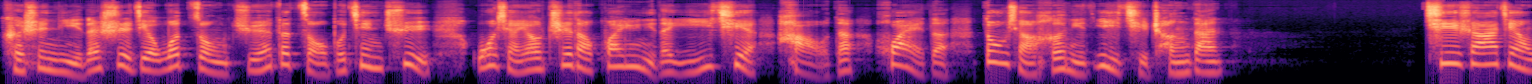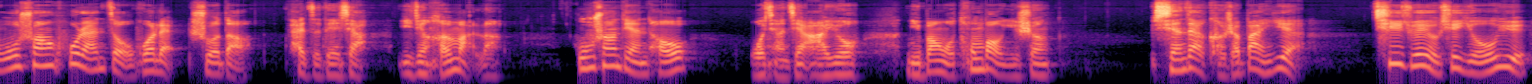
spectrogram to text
可是你的世界我总觉得走不进去。我想要知道关于你的一切，好的、坏的，都想和你一起承担。七杀见无双忽然走过来说道：“太子殿下，已经很晚了。”无双点头：“我想见阿优，你帮我通报一声。现在可是半夜。”七绝有些犹豫，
